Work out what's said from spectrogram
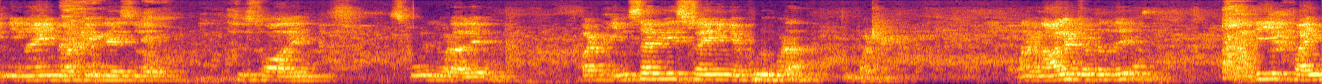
ఇన్ని నైన్ వర్కింగ్ డేస్లో చూసుకోవాలి స్కూల్ చూడాలి బట్ ఇన్ సర్వీస్ ట్రైనింగ్ ఎప్పుడు కూడా ఇంపార్టెంట్. మనకు నాలెడ్జ్ ఉంటుంది ప్రతి ఫైవ్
